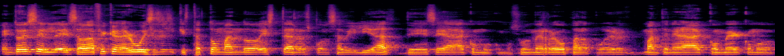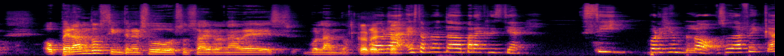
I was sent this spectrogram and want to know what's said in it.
Entonces el, el South African Airways es el que está tomando esta responsabilidad de SA como, como su MRO para poder mantener a comer como operando sin tener su- sus aeronaves volando. Correcto. Ahora, esta pregunta va para Cristian. Si, por ejemplo, Sudáfrica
